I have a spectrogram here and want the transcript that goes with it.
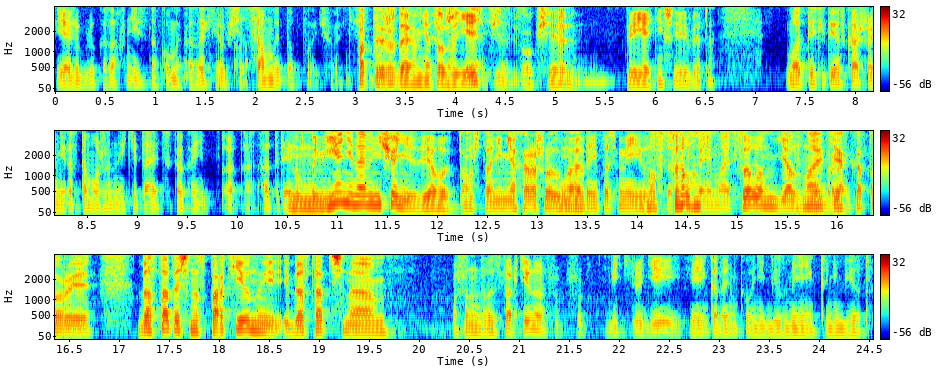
Я люблю казахов, у меня есть знакомые казахи, вообще самые топовые чуваки. Подтверждаю, у меня тоже есть, вообще приятнейшие ребята. Вот если ты им скажешь, что они растаможенные китайцы, как они а, а, отреагируют? Ну, мне они, наверное, ничего не сделают, потому что они меня хорошо знают. Ну, вот они посмеются. Но в целом, понимают, в целом я знаю тех, которые достаточно спортивные и достаточно... Потому что надо быть спортивным, чтобы, чтобы бить людей. Я никогда никого не бил, меня никто не бьет.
